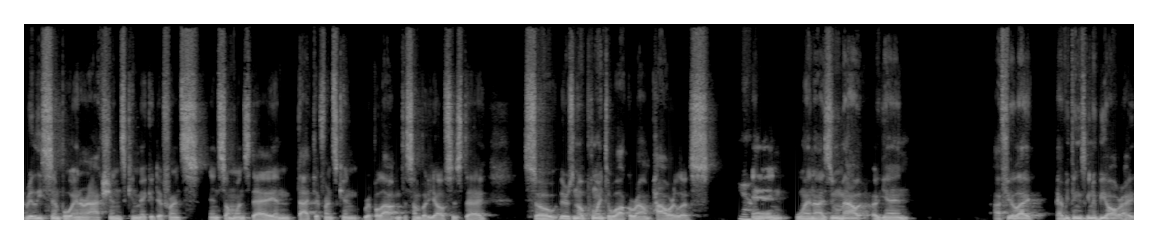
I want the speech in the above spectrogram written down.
really simple interactions can make a difference in someone's day, and that difference can ripple out into somebody else's day. So there's no point to walk around powerless. Yeah. And when I zoom out again, I feel like everything's going to be all right.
